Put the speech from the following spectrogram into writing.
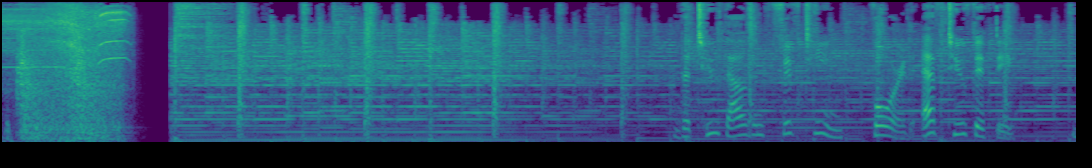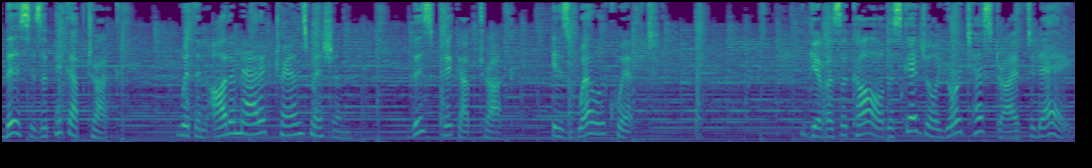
The 2015 Ford F-250. This is a pickup truck with an automatic transmission. This pickup truck is well equipped. Give us a call to schedule your test drive today.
